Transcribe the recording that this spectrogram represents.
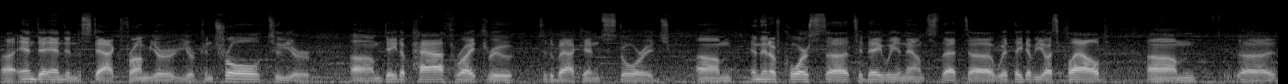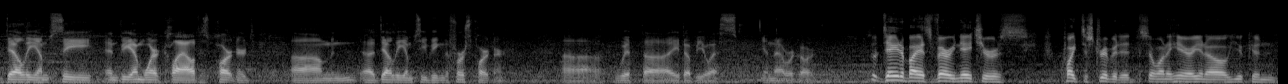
uh, end to end in the stack from your, your control to your um, data path right through to the back end storage. Um, and then of course, uh, today we announced that uh, with AWS Cloud, um, uh, Dell EMC and VMware Cloud has partnered, um, and uh, Dell EMC being the first partner uh, with uh, AWS in that regard. So data by its very nature is quite distributed, so when I hear, you know, you can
